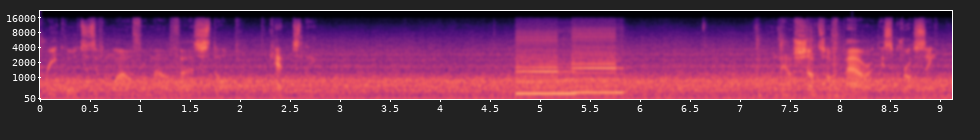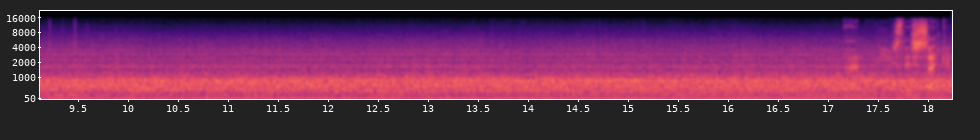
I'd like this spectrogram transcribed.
three quarters of a mile from our first stop, Kemsley. Now shut off power at this crossing. And we'll use this second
